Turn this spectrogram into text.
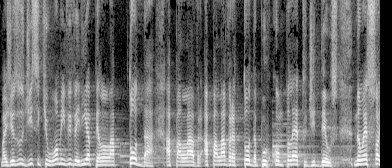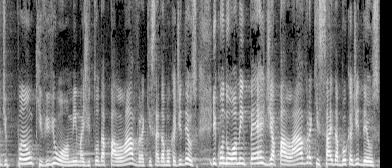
Mas Jesus disse que o homem viveria pela toda a palavra, a palavra toda por completo de Deus. Não é só de pão que vive o homem, mas de toda a palavra que sai da boca de Deus. E quando o homem perde a palavra que sai da boca de Deus,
